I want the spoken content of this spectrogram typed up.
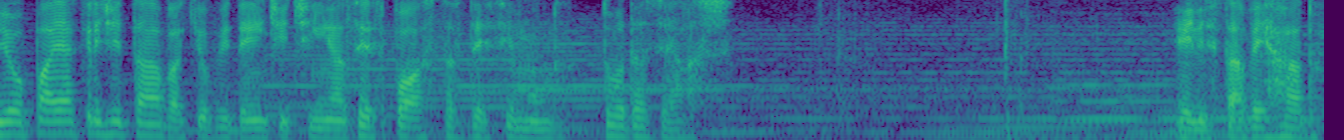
Meu pai acreditava que o vidente tinha as respostas desse mundo, todas elas. Ele estava errado.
